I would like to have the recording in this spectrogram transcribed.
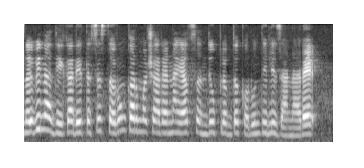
नवीन अधिकारी तसेच तरुण कर्मचाऱ्यांना यात संधी उपलब्ध करून दिली जाणार आहे.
